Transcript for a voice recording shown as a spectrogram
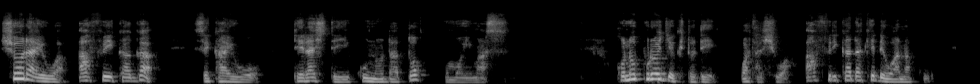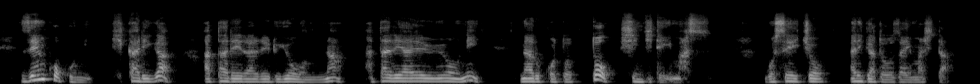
将来はアフリカが世界を照らしていくのだと思います。このプロジェクトで私はアフリカだけではなく全国に光が当たれられるような、当たれられるようになることと信じています。ご清聴ありがとうございました。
